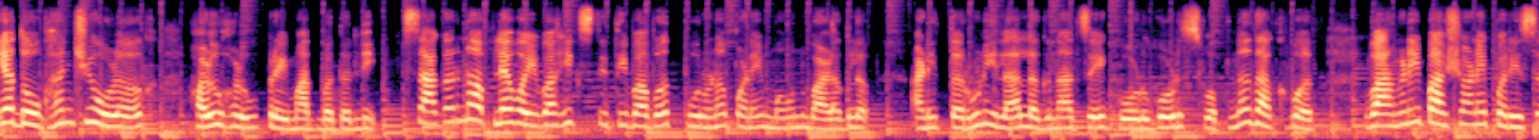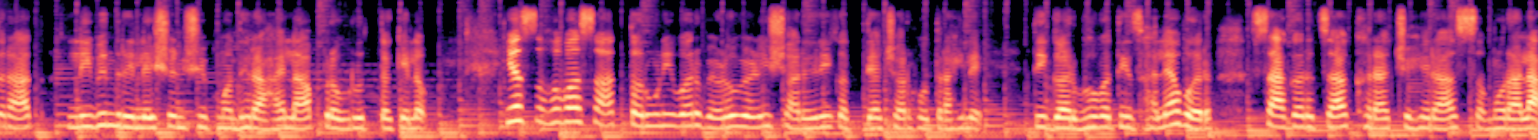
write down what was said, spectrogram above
या दोघांची ओळख हळूहळू प्रेमात बदलली. सागरनं आपल्या वैवाहिक स्थितीबाबत पूर्णपणे मौन बाळगलं आणि तरुणीला लग्नाचे गोड गोड स्वप्न दाखवत वांगणी पाषाणे परिसरात लिव्ह इन रिलेशनशिपमध्ये राहायला प्रवृत्त केलं. या सहवासात तरुणीवर वेळोवेळी शारीरिक अत्याचार होत राहिले. ती गर्भवती झाल्यावर सागरचा खरा चेहरा समोर आला.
